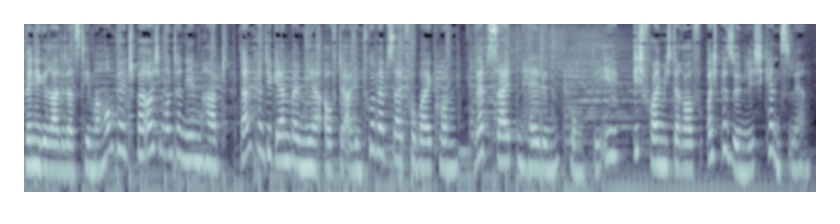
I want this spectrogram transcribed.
Wenn ihr gerade das Thema Homepage bei euch im Unternehmen habt, dann könnt ihr gern bei mir auf der Agentur-Website vorbeikommen, webseitenheldin.de. Ich freue mich darauf, euch persönlich kennenzulernen.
